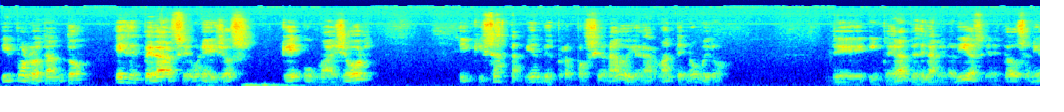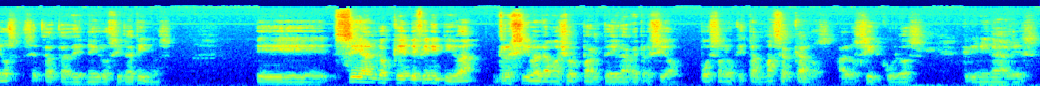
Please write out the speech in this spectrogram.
Y por lo tanto, es de esperarse en ellos que un mayor y quizás también desproporcionado y alarmante número de integrantes de las minorías, en Estados Unidos se trata de negros y latinos, eh, sean los que en definitiva reciban la mayor parte de la represión, pues son los que están más cercanos a los círculos criminales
